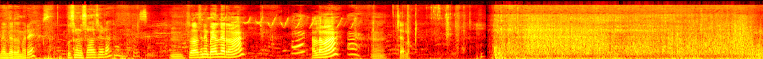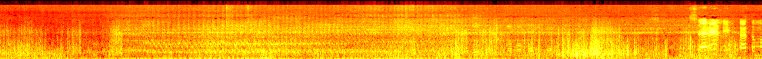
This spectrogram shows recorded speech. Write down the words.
బయలుదేరదా మరి? కూర్చున్నాడు సాహసేడా సుహాసిని బయలుదేరదామా? వెళ్దామా? చలో సరే అండి అత్తమ్మ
